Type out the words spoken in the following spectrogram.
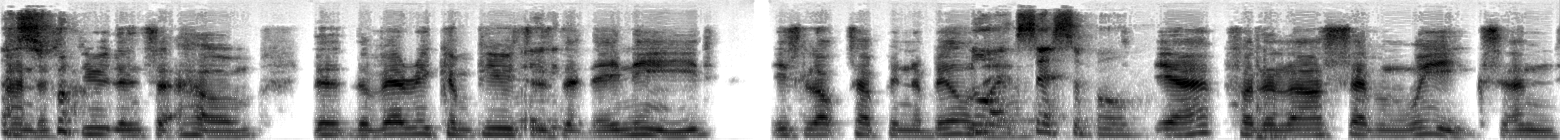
and the students at home, the, the very computers that they need is locked up in the building. Not accessible. Yeah, for the last seven weeks. And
